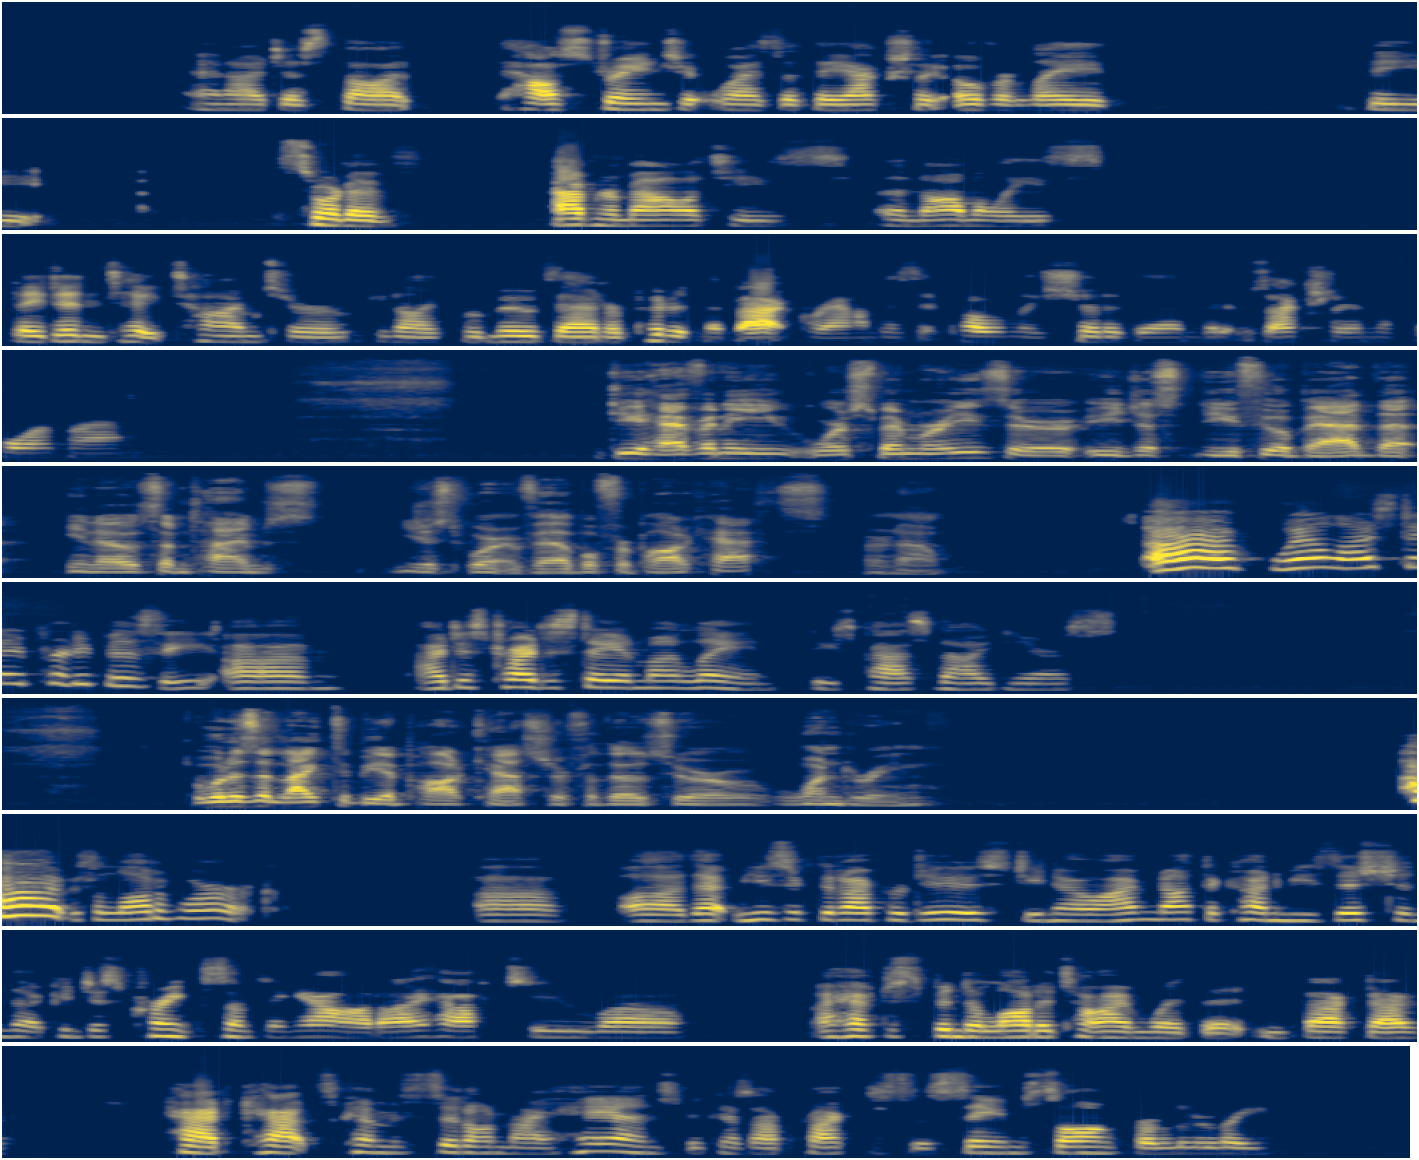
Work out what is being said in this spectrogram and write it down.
and I just thought how strange it was that they actually overlaid the sort of abnormalities, anomalies. They didn't take time to, you know, like remove that or put it in the background as it probably should have been, but it was actually in the foreground do you have any worse memories, or you just do you feel bad that you know sometimes you just weren't available for podcasts, or no? Uh, well, I stay pretty busy. Um, I just try to stay in my lane these past nine years. What is it like to be a podcaster for those who are wondering? Uh, it was a lot of work. Uh, uh, that music that I produced, you know, I'm not the kind of musician that can just crank something out. I have to, uh, I have to spend a lot of time with it. In fact, I've had cats come and sit on my hands because I practice the same song for literally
